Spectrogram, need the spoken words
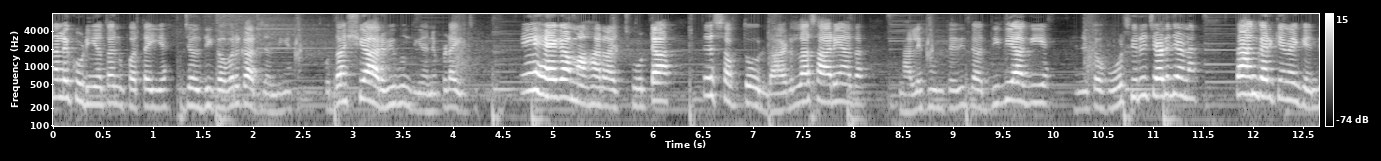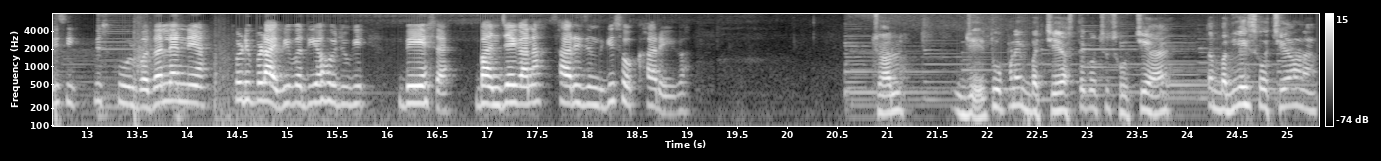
ਨਾਲੇ ਕੁੜੀਆਂ ਤੁਹਾਨੂੰ ਪਤਾ ਹੀ ਹੈ, ਜਲਦੀ ਕਵਰ ਕਰ ਜਾਂਦੀਆਂ। ਉਦਾਂ ਹੁਸ਼ਿਆਰ ਵੀ ਹੁੰਦੀਆਂ ਨੇ ਪੜ੍ਹਾਈ 'ਚ। ਇਹ ਹੈਗਾ ਮਹਾਰਾਜ ਛੋਟਾ ਤੇ ਸਭ ਤੋਂ ਲਾਡਲਾ ਸਾਰਿਆਂ ਦਾ। ਨਾਲੇ ਹੁਣ ਤੇਰੀ ਦਾਦੀ ਵੀ ਆ ਗਈ ਹੈ, ਇਹਨੇ ਤਾਂ ਹੋਰ ਸਿਰੇ ਚੜ ਜਾਣਾ। ਤਾਂ ਕਰਕੇ ਮੈਂ ਕਹਿੰਦੀ ਸੀ ਵੀ ਸਕੂਲ ਬਦਲ ਲੈਨੇ ਆ ਥੋੜੀ ਪੜ੍ਹਾਈ ਵੀ ਵਧੀਆ ਹੋ ਜੂਗੀ। ਬੇਸ ਹੈ, ਬਣ ਜਾਏਗਾ ਨਾ, ਸਾਰੀ ਜ਼ਿੰਦਗੀ ਸੌਖਾ ਰਹੇਗਾ। ਚੱਲ, ਜੇ ਤੂੰ ਆਪਣੇ ਬੱਚੇ ਵਾਸਤੇ ਕੁਝ ਸੋਚਿਆ ਹੈ, ਤਾਂ ਵਧੀਆ ਹੀ ਸੋਚਿਆ ਹੋਣਾ।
